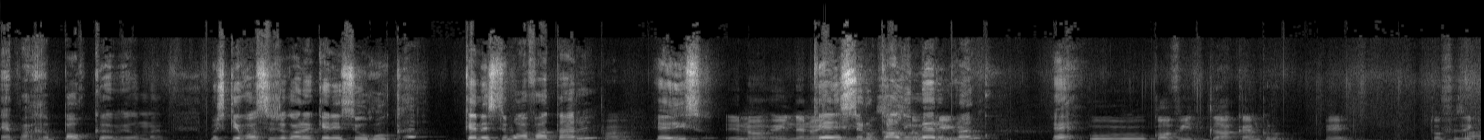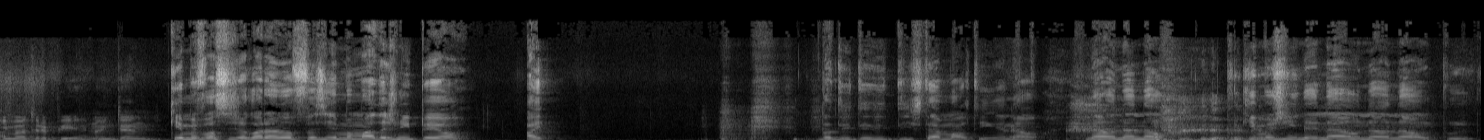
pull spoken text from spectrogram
É pá, rapar o cabelo, mano. Mas que vocês agora querem ser o Ruka? Querem ser o Avatar? Pá, É isso? eu, não, eu ainda não Querem entendo, ser o Calimero branco? É? O Covid dá cancro? É? Estou a fazer Pá. quimioterapia? Não entendo. Que mas vocês agora não faziam mamadas no IPO? Ai. Não te entendi isto, é maltinha, não. Não, não, não. Porque imagina, não, não, não. Porque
